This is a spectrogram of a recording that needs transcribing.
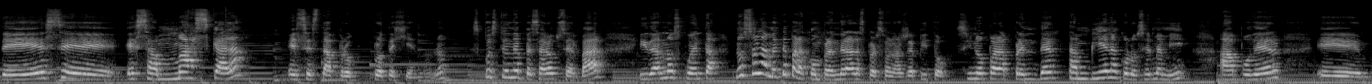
de ese, esa máscara, él se está protegiendo, ¿no? Es cuestión de empezar a observar y darnos cuenta, no solamente para comprender a las personas, repito, sino para aprender también a conocerme a mí, a poder eh,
